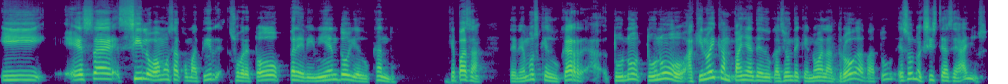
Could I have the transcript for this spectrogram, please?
Y esa sí lo vamos a combatir, sobre todo previniendo y educando. ¿Qué pasa? Tenemos que educar. Ah, Tú no, tú no, aquí no hay campañas de educación de que no a las drogas, va tú. Eso no existe hace años.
